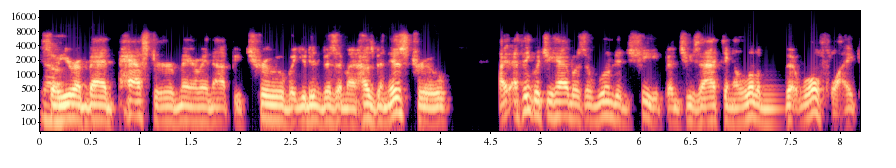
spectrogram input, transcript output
Yeah. So you're a bad pastor, may or may not be true, but you didn't visit my husband is true. I, I think what you had was a wounded sheep, and she's acting a little bit wolf-like,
